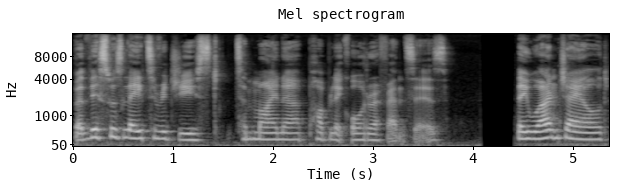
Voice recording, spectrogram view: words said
but this was later reduced to minor public order offences. They weren't jailed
